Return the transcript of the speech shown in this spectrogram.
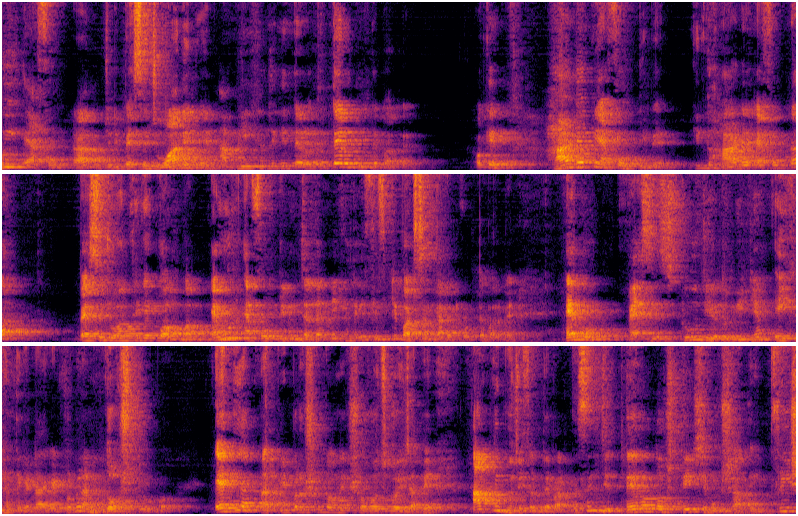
ওই এফোর্টটা যদি প্যাসেজ ওয়ানে দেন, আপনি এখান থেকে তেরোতে তেরো তুলতে পারবেন। ওকে হার্ডে আপনি এফোর্ট দিবেন, কিন্তু হার্ডের এফোর্টটা প্যাসেজ ওয়ান থেকে কম বা এমন এফোর্ট দিবেন যাতে আপনি এখান থেকে ফিফটি পার্সেন্ট কালেক্ট করতে পারবেন। এবং প্যাসেজ টু যেহেতু মিডিয়াম এইখান থেকে টার্গেট করবেন, আমি দশ তুলব। এতে আপনার প্রিপারেশনটা অনেক সহজ হয়ে যাবে। আপনি বুঝে ফেলতে পারতেছেন যে তেরো, দশ তেইশ এবং সাত এই ত্রিশ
